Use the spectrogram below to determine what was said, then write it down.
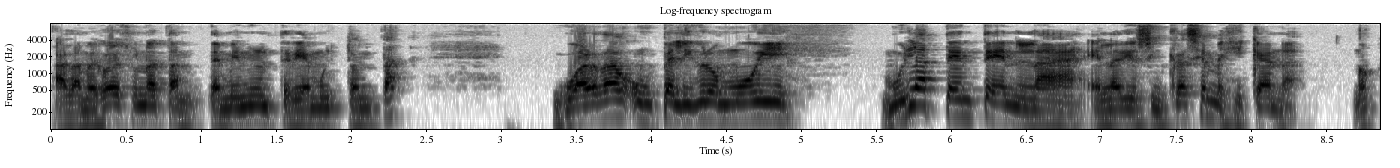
a lo mejor es una también una teoría muy tonta, guarda un peligro muy, muy latente en la, en la idiosincrasia mexicana, ¿no?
